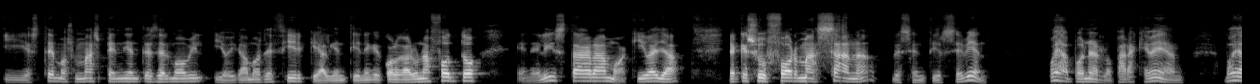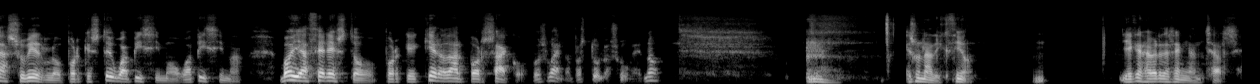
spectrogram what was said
y estemos más pendientes del móvil y oigamos decir que alguien tiene que colgar una foto en el Instagram o aquí o allá, ya que es su forma sana de sentirse bien. Voy a ponerlo para que vean, voy a subirlo porque estoy guapísimo, guapísima, voy a hacer esto porque quiero dar por saco. Pues bueno, pues tú lo subes, ¿no? Es una adicción y hay que saber desengancharse.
